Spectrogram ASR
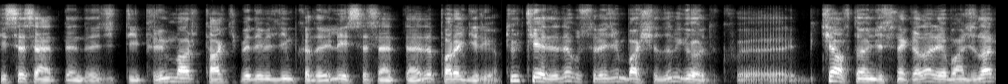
Hisse senetlerinde de ciddi prim var. Takip edebildiğim kadarıyla hisse senetlerine de para giriyor. Türkiye'de de bu sürecin başladığını gördük. Ee, hafta öncesine kadar yabancılar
